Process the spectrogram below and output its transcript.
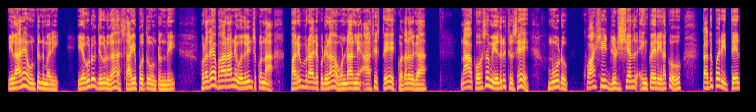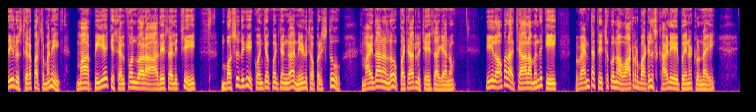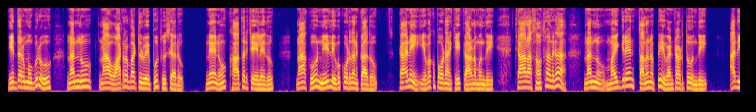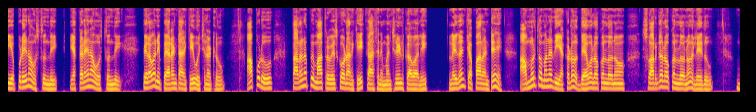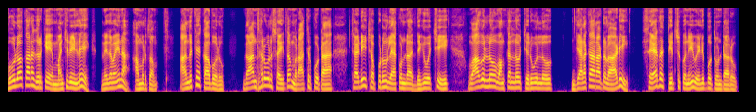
ఇలానే ఉంటుంది మరి. ఎగుడు దిగుడుగా సాగిపోతూ ఉంటుంది. హృదయ భారాన్ని వదిలించుకున్న పరివ్రాజకుడిలా ఉండాలని ఆశిస్తే కుదరదుగా? నా కోసం ఎదురు చూసే మూడు క్వాషీ జ్యుడిషియల్ ఎంక్వైరీలకు తదుపరి తేదీలు స్థిరపరచమని మా పిఏకి సెల్ ఫోన్ ద్వారా ఆదేశాలిచ్చి బస్సు దిగి కొంచెం కొంచెంగా నీళ్ళు చప్పరిస్తూ మైదానంలో పచారులు చేయసాగాను. ఈ లోపల చాలామందికి వెంట తెచ్చుకున్న వాటర్ బాటిల్స్ ఖాళీ అయిపోయినట్లున్నాయి. ఇద్దరు ముగ్గురు నన్ను నా వాటర్ బాటిల్ వైపు చూశారు. నేను ఖాతరు చేయలేదు. నాకు నీళ్ళు ఇవ్వకూడదని కాదు. కానీ ఇవ్వకపోవడానికి కారణముంది. చాలా సంవత్సరాలుగా నన్ను మైగ్రేన్ తలనొప్పి వెంటాడుతూ ఉంది. అది ఎప్పుడైనా వస్తుంది. ఎక్కడైనా వస్తుంది. పిలవని పేరంటానికి వచ్చినట్లు. అప్పుడు తలనొప్పి మాత్రం వేసుకోవడానికి కాసిన మంచినీళ్ళు కావాలి. నిజం చెప్పాలంటే అమృతం అనేది ఎక్కడో దేవలోకంలోనో స్వర్గలోకంలోనో లేదు. భూలోకాన దొరికే మంచినీళ్ళే నిజమైన అమృతం. అందుకే కాబోలు గాంధర్వులు సైతం రాత్రిపూట చడి చప్పుడు లేకుండా దిగివచ్చి వాగుల్లో వంకల్లో చెరువుల్లో జలకారాటలు ఆడి సేద తీర్చుకొని వెళ్ళిపోతుంటారు.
